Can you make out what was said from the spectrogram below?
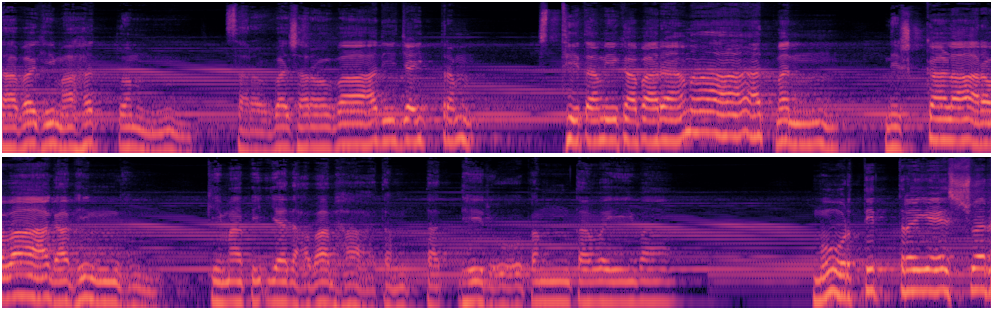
തവ ഹി മഹത്വം സർവസർവാദിജൈത്രം സ്ഥിതമിക പരമാത്മൻ നിഷ്കളാർവാഗഭിംഗം किमपि यदवभातं तद्धिरूपं तवैव मूर्तित्रयेश्वर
